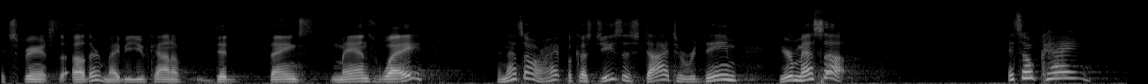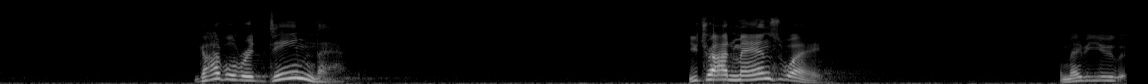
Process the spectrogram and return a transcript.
experienced the other. Maybe you've kind of did things man's way. And that's all right because Jesus died to redeem your mess up. It's okay. God will redeem that. You tried man's way. And maybe you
